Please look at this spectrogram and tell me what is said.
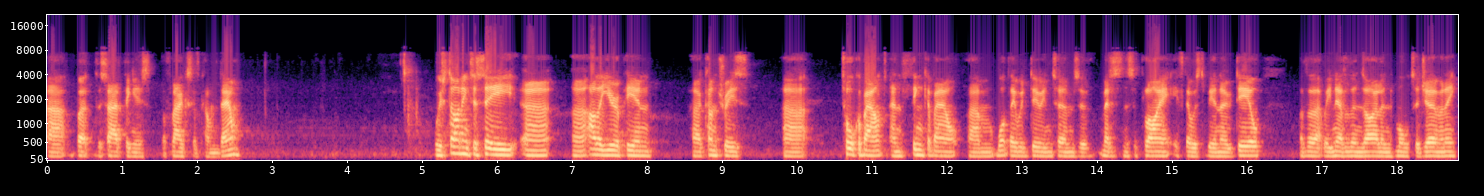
Uh, but the sad thing is the flags have come down. We're starting to see uh, uh, other European countries talk about and think about um, what they would do in terms of medicine supply if there was to be a no deal whether that be Netherlands, Ireland, Malta, Germany.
